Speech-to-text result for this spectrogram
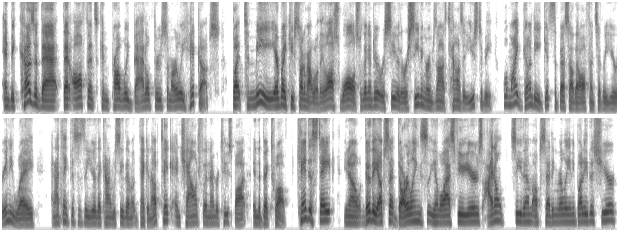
And because of that, that offense can probably battle through some early hiccups. But to me, everybody keeps talking about, well, they lost Wallace. What are they going to do at receiver? The receiving room's not as talented as it used to be. Well, Mike Gundy gets the best out of that offense every year anyway. And I think this is the year that kind of we see them take an uptick and challenge for the number two spot in the Big 12. Kansas State, you know, they're the upset darlings, you know, the last few years. I don't see them upsetting really anybody this year.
